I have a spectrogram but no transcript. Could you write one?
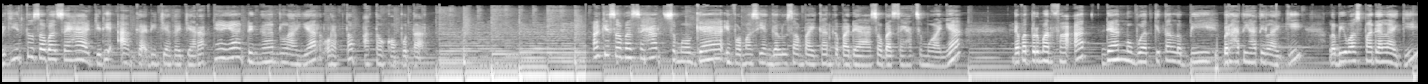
Begitu sobat sehat, jadi agak dijaga jaraknya ya dengan layar laptop atau komputer. Oke sobat sehat, semoga informasi yang Galuh sampaikan kepada sobat sehat semuanya dapat bermanfaat dan membuat kita lebih berhati-hati lagi, lebih waspada lagi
